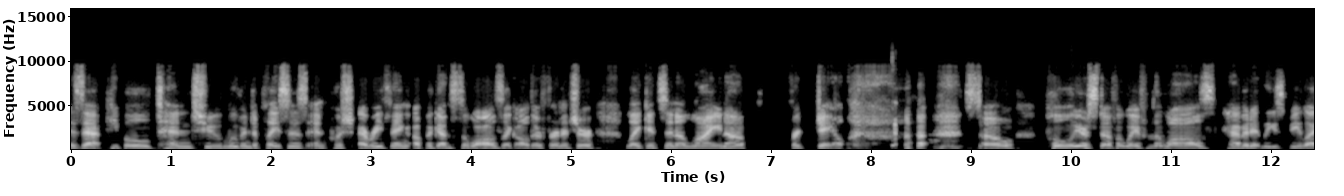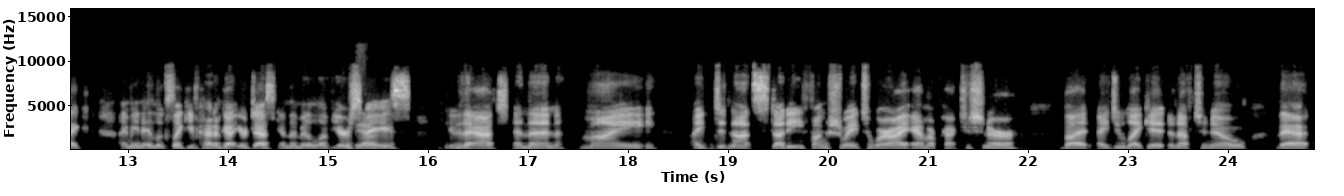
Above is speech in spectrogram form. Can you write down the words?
is that people tend to move into places and push everything up against the walls, like all their furniture, like it's in a lineup for jail. so pull your stuff away from the walls, have it at least be like, I mean, it looks like you've kind of got your desk in the middle of your Yeah. space. Do that. And then my, I did not study feng shui to where I am a practitioner, but I do like it enough to know that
